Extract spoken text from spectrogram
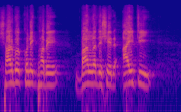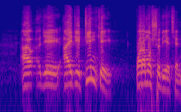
সার্বক্ষণিকভাবে বাংলাদেশের আইটি যে আইটি টিমকে পরামর্শ দিয়েছেন।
